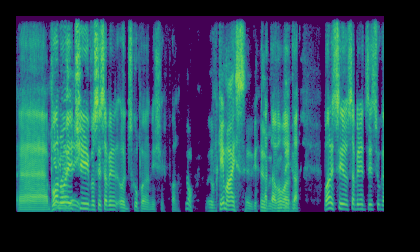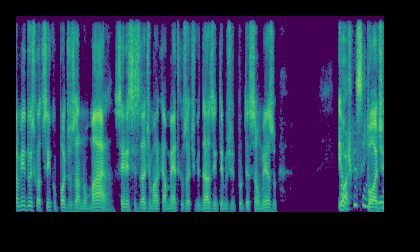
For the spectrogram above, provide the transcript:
É, boa noite, você sabendo. Oh, desculpa, Nishi, fala. Não, eu fiquei mais. Ah, tá, vamos lá, tá. Boa noite, você saberia dizer se o Garmin 245 pode usar no mar, sem necessidade de marcar métricas ou atividades em termos de proteção mesmo? Eu, acho que sim. Pode,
